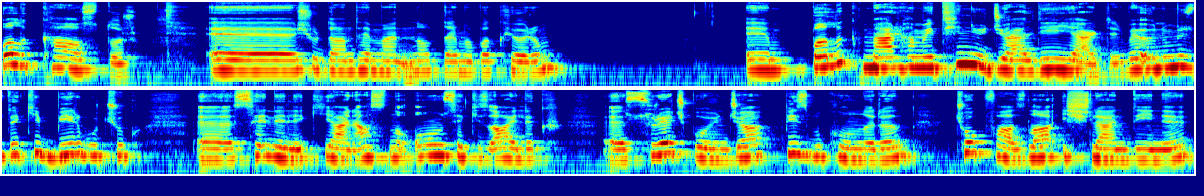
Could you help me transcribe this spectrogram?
Balık kaostur. Ee, şuradan da hemen notlarıma bakıyorum. Ee, balık merhametin yüceldiği yerdir ve önümüzdeki bir buçuk e, senelik yani aslında 18 aylık e, süreç boyunca biz bu konuların çok fazla işlendiğini,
